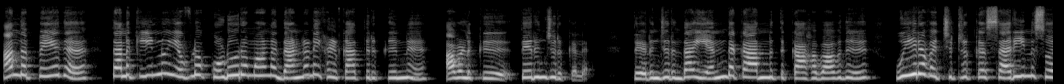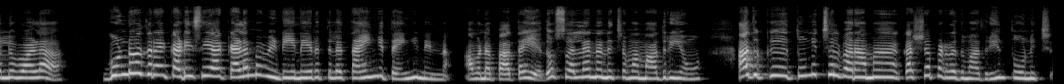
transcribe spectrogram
அந்த பேத தனக்கு இன்னும் எவ்வளோ கொடூரமான தண்டனைகள் காத்திருக்குன்னு அவளுக்கு தெரிஞ்சிருக்கல. தெரிஞ்சிருந்தா எந்த காரணத்துக்காகவாவது உயிரை வச்சிட்டு இருக்க சரின்னு சொல்லுவாளா? குண்டோதரன் கடைசியா கிளம்ப வேண்டிய நேரத்துல தயங்கி தயங்கி நின்னான் அவனை பார்த்தா ஏதோ சொல்ல நினைச்சவன் மாதிரியும் அதுக்கு துணிச்சல் வராம கஷ்டப்படுறது மாதிரியும் தோணுச்சு.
